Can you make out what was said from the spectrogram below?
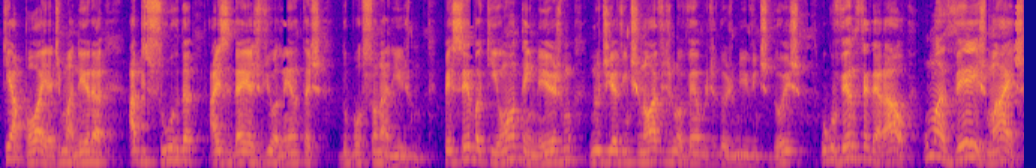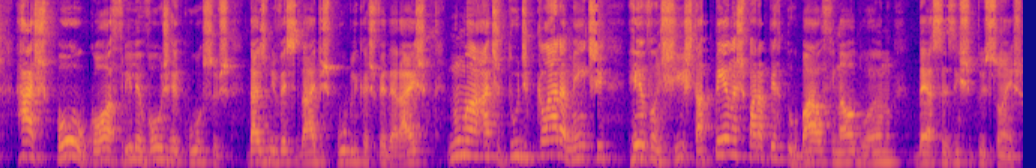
que apoia de maneira absurda as ideias violentas do bolsonarismo. Perceba que ontem mesmo, no dia 29 de novembro de 2022, o governo federal, uma vez mais, raspou o cofre e levou os recursos das universidades públicas federais numa atitude claramente revanchista apenas para perturbar o final do ano dessas instituições.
